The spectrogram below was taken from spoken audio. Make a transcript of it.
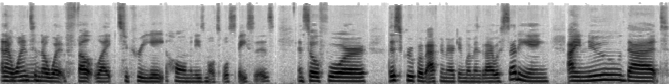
And I wanted mm-hmm. To know what it felt like to create home in these multiple spaces. And so for this group of African American women that I was studying, I knew that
